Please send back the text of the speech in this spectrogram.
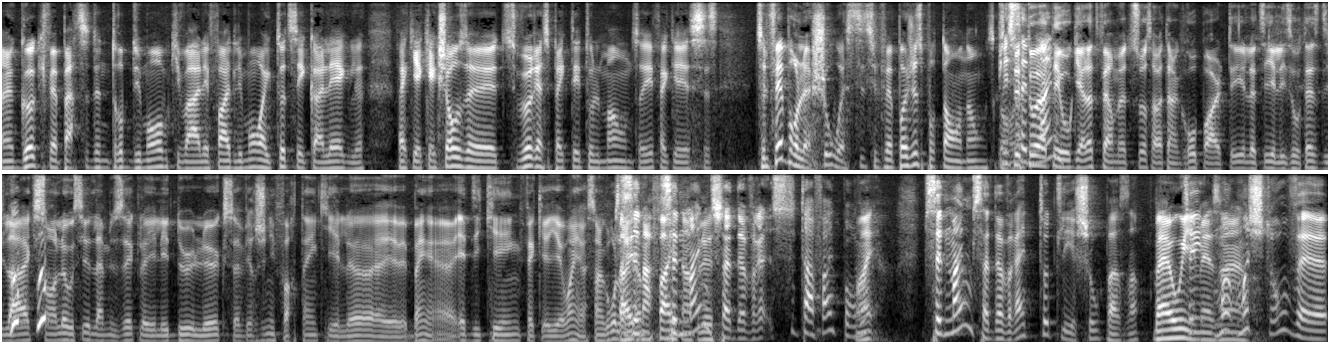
un gars qui fait partie d'une troupe d'humour qui va aller faire de l'humour avec tous ses collègues. Là. Fait qu'il y a quelque chose de. Tu veux respecter tout le monde, tu sais. Fait que c'est- tu le fais pour le show, aussi. Tu le fais pas juste pour ton nom. tu Puis c'est toi, t'es au gala de fermeture, ça va être un gros party. Là, Tu sais, il y a les hôtesses d'Hilaire qui sont là aussi, il y a de la musique. là. Il y a les deux Lux, Virginie Fortin qui est là, euh, ben, euh, Eddie King. Fait que, ouais, c'est un gros C'est de en même plus. ça devrait. C'est ta fête pour moi? C'est de même ça devrait être toutes les shows, par exemple. Ben oui, Tu sais, mais moi, en- moi, je trouve. euh,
